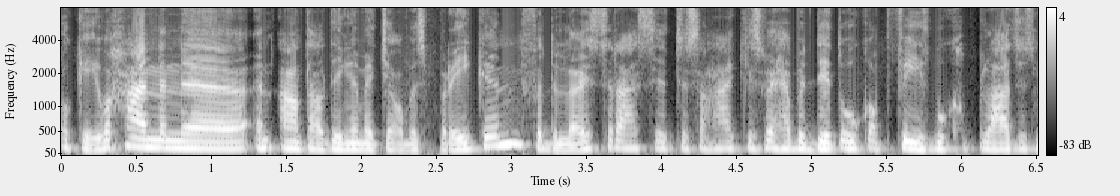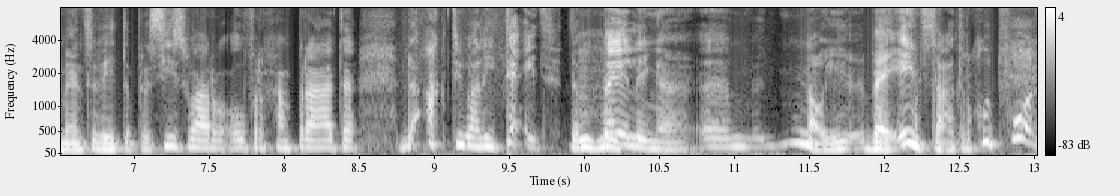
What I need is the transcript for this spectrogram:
Oké, we gaan een, eh, een aantal dingen met jou bespreken. Voor de luisteraars eh, tussen haakjes. We hebben dit ook op Facebook geplaatst, dus mensen weten precies waar we over gaan praten. De actualiteit, de Mhm. peilingen. Ehm, nou, je- bijeen staat er goed voor.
